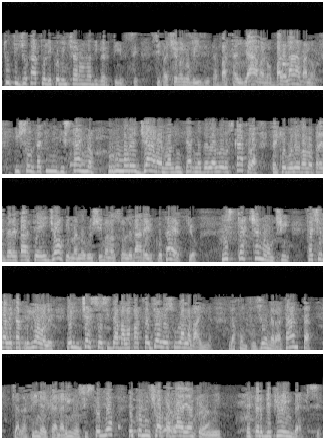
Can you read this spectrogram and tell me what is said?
tutti i giocattoli cominciarono a divertirsi, si facevano visita, battagliavano, ballavano. I soldatini di stagno rumoreggiavano all'interno della loro scatola perché volevano prendere parte ai giochi ma non riuscivano a sollevare il coperchio. Lo schiaccianoci faceva le capriole e il gesso si dava la pazza gioia sulla lavagna. La confusione era tanta che alla fine il canarino si svegliò e cominciò a parlare anche lui, e per di più in versi.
